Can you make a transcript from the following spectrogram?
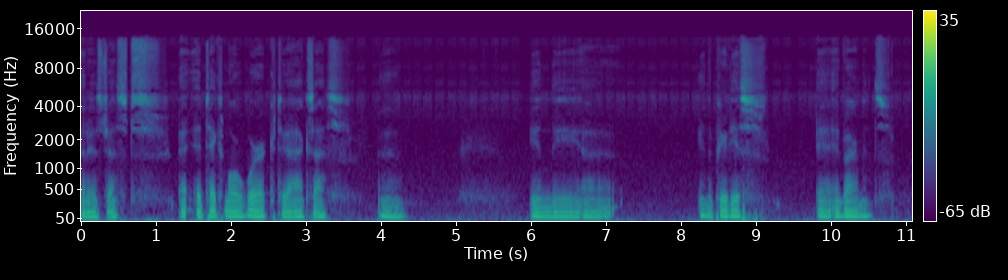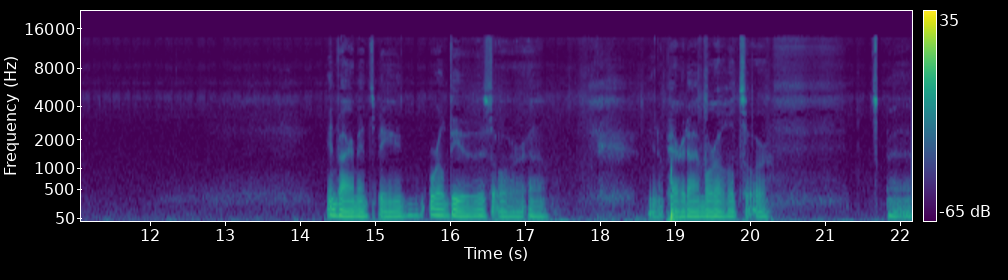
that is just it takes more work to access uh, in the uh, in the previous uh, environments. Environments being worldviews or uh, you know paradigm worlds or uh,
